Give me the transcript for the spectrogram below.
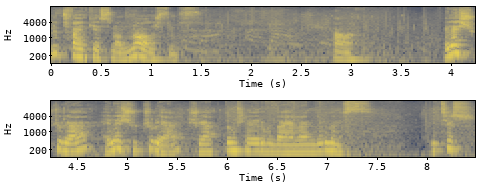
Lütfen kesin onu. Ne olursunuz. Tamam. Hele şükür ya. Hele şükür ya. Şu yaptığım şeyleri bir değerlendirdiniz. Bitir.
